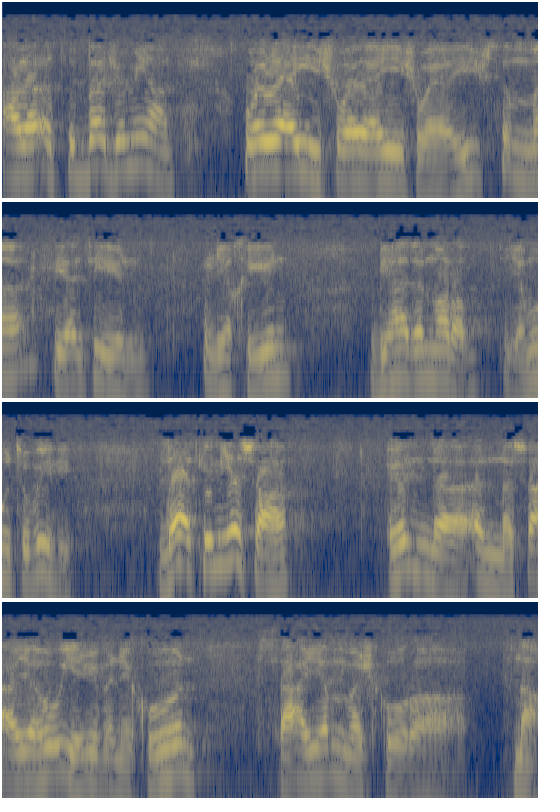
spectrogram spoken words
على الأطباء جميعا. ويعيش ويعيش ويعيش ثم يأتيه اليقين بهذا المرض يموت به. لكن يسعى إلا أن سعيه يجب أن يكون سعيا مشكورا. نعم.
